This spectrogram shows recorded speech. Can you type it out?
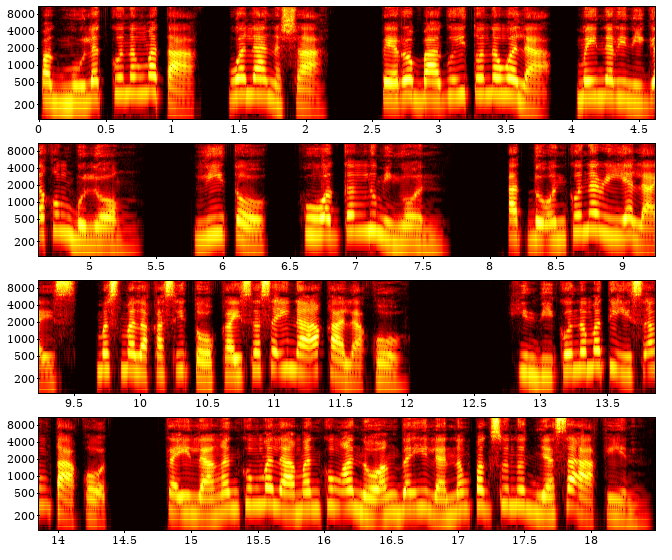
Pagmulat ko ng mata, wala na siya. Pero bago ito nawala, may narinig akong bulong. Lito, huwag kang lumingon. At doon ko na-realize, mas malakas ito kaysa sa inaakala ko. Hindi ko na matiis ang takot. Kailangan kong malaman kung ano ang dahilan ng pagsunod niya sa akin.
